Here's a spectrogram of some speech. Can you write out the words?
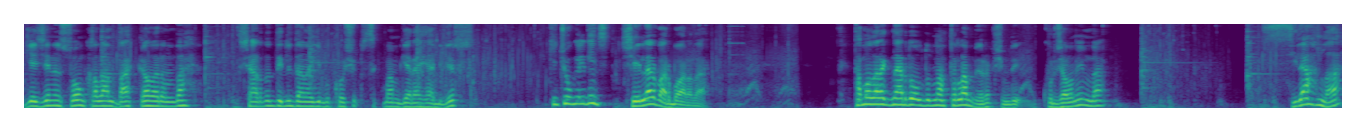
gecenin son kalan dakikalarında dışarıda deli dana gibi koşup sıkmam gerekebilir. Ki çok ilginç şeyler var bu arada. Tam olarak nerede olduğunu hatırlamıyorum. Şimdi kurcalamayayım da. Silahla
